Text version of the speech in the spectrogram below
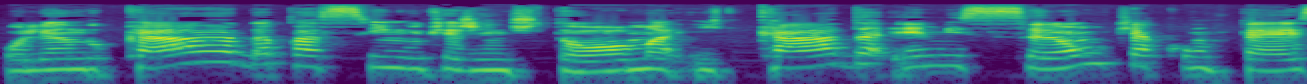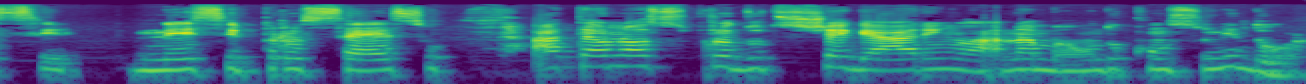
olhando cada passinho que a gente toma e cada emissão que acontece nesse processo até os nossos produtos chegarem lá na mão do consumidor.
